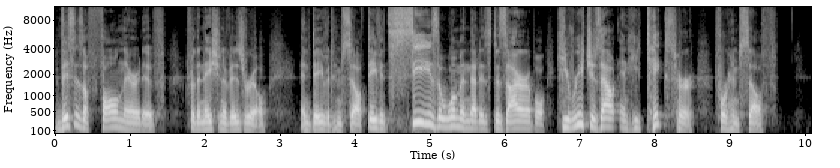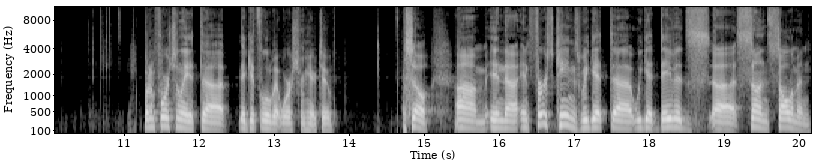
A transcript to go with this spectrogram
This is a fall narrative for the nation of Israel and David himself. David sees a woman that is desirable. He reaches out and he takes her for himself. But unfortunately, it, uh, it gets a little bit worse from here, too. So um, in, uh, in 1 Kings, we get, uh, we get David's uh, son, Solomon.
